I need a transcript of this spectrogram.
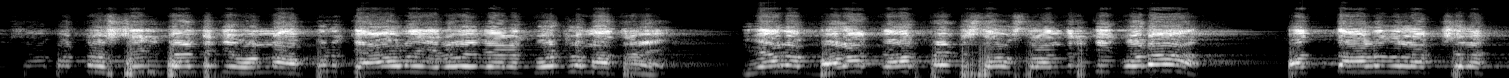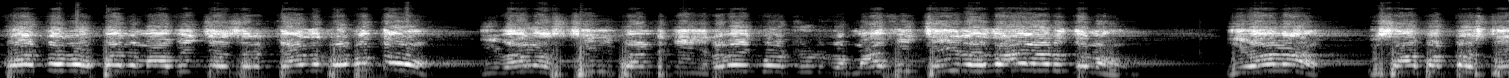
విశాఖపట్నం స్టీల్ ప్లాంట్కి ఉన్న అప్పులు కేవలం ఇరవై వేల కోట్లు మాత్రమే. ఇవాళ బడా కార్పొరేట్ సంస్థలందరికీ కూడా పద్నాలుగు లక్షల కోట్ల రూపాయలు మాఫీ చేసిన కేంద్ర ప్రభుత్వం. ఇవాళ స్టీల్ ప్లాంట్కి ఇరవై కోట్లు మాఫీ చేయలేదా అని అడుగుతున్నాం. ఇవాళ విశాఖపట్నం స్టీల్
